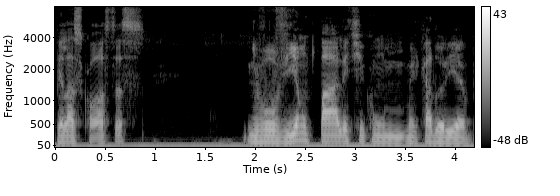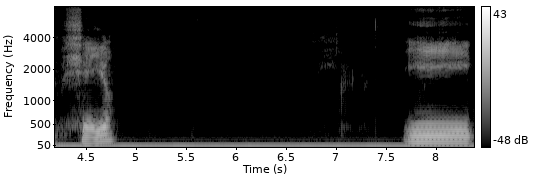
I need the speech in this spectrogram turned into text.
pelas costas. Envolvia um pallet com mercadoria cheio. E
